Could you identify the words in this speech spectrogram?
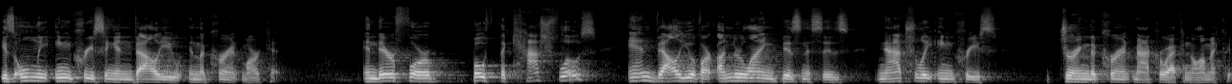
is only increasing in value in the current market. And therefore, both the cash flows and value of our underlying businesses naturally increase during the current macroeconomic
